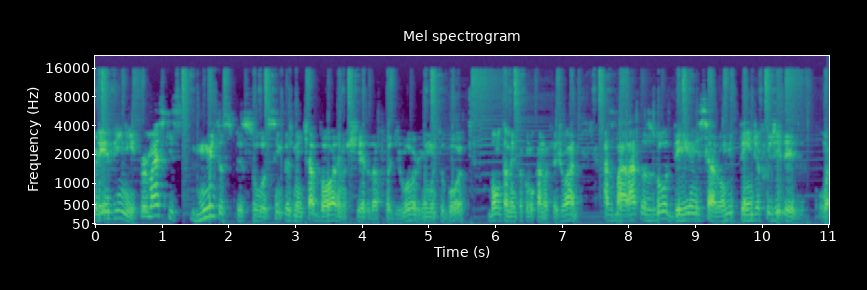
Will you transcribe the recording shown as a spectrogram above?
prevenir. Por mais que muitas pessoas simplesmente adorem o cheiro da folha de louro, e é muito boa, bom também para colocar no feijoada, as baratas odeiam esse aroma e tendem a fugir dele. O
